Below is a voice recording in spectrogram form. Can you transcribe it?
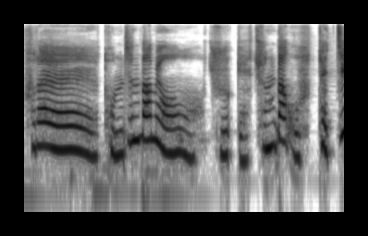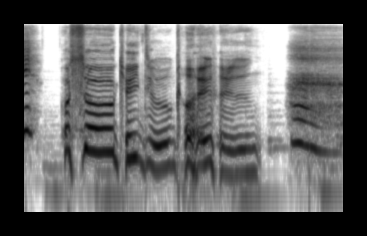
그래, 던진다며. 줄게. 준다고. 됐지? 게이드 거흥 하...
